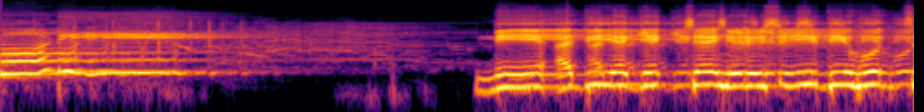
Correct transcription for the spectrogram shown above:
ಬಾಡಿ. ನೀ ಅದಿಯ ಗೆಚ್ಚೆ ಹಿಡಿಸಿದಿ ಹುಚ್ಚ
